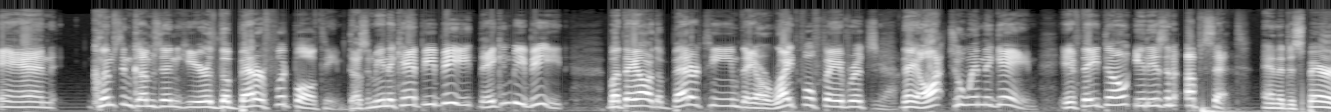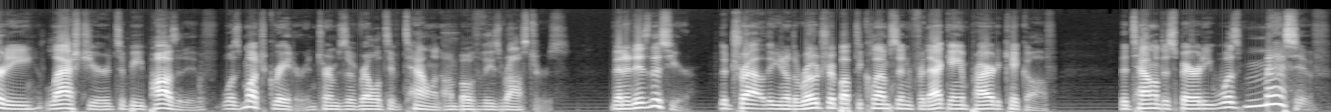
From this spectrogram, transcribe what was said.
And Clemson comes in here the better football team. Doesn't mean they can't be beat. They can be beat, but they are the better team. They are rightful favorites. They ought to win the game. If they don't, it is an upset. And the disparity last year to be positive was much greater in terms of relative talent on both of these rosters than it is this year. The tra- the, you know the road trip up to Clemson for that game prior to kickoff, the talent disparity was massive.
